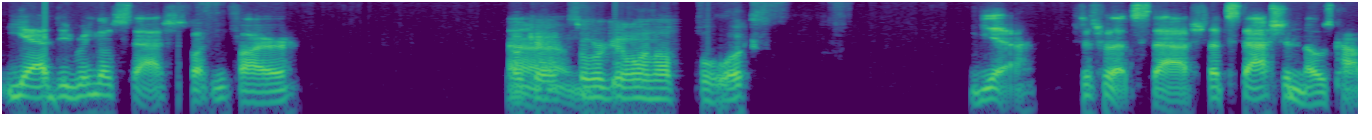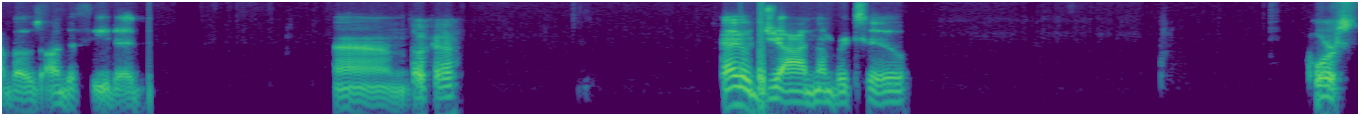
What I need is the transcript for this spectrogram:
yeah, dude, Ringo Stash is fucking fire. Okay, Um, so we're going off the looks. Yeah, just for that stash. That stash and those combos undefeated. Um, Okay, gotta go John number two. of course,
